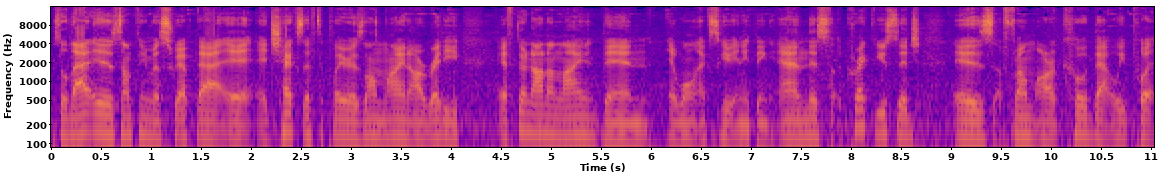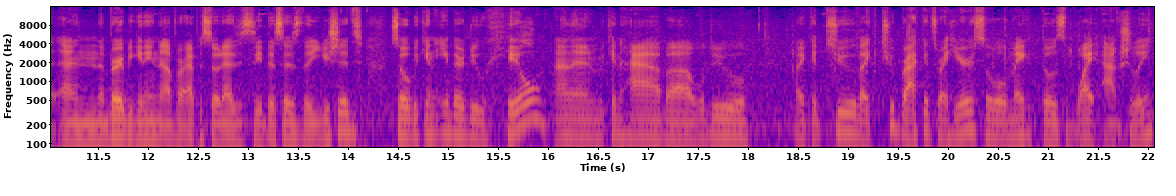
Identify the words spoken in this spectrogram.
So that is something with Skript that it, it checks if the player is online already. If they're not online, then it won't execute anything. And this correct usage is from our code that we put in the very beginning of our episode. As you see, this is the usage. So we can either do heal, and then we can have, uh, we'll do like a two like two brackets right here so we'll make those white actually it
